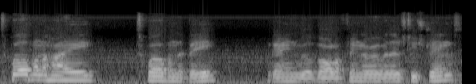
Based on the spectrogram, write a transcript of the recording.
12 on the high E, 12 on the B. Again, we'll roll our finger over those two strings.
